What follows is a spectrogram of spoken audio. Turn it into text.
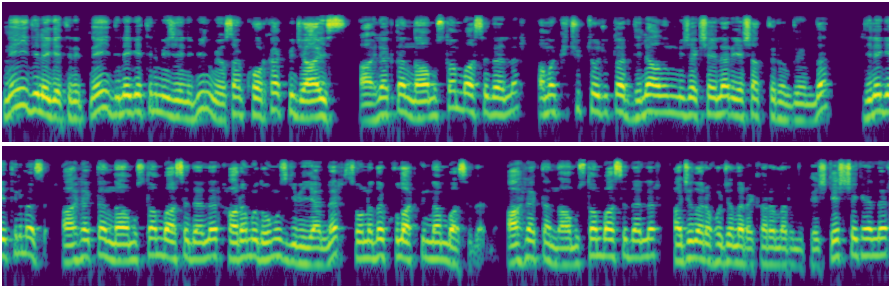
Neyi dile getirip neyi dile getirmeyeceğini bilmiyorsan korkak bir caiz. Ahlaktan, namustan bahsederler ama küçük çocuklar dile alınmayacak şeyler yaşattırıldığında dile getirmezler. Ahlaktan, namustan bahsederler, haramı domuz gibi yerler, sonra da kul hakkından bahsederler. Ahlaktan, namustan bahsederler, hacılara, hocalara karalarını peşkeş çekerler.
